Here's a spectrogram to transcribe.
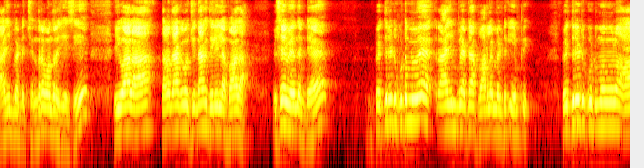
రాజంపేట చిందరవందర చేసి ఇవాళ తన దాకా వచ్చిన దాకా తెలియలే బాధ. విషయం ఏంటంటే పెద్దిరెడ్డి కుటుంబమే రాజంపేట పార్లమెంట్కి ఎంపీ. పెద్దిరెడ్డి కుటుంబంలో ఆ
